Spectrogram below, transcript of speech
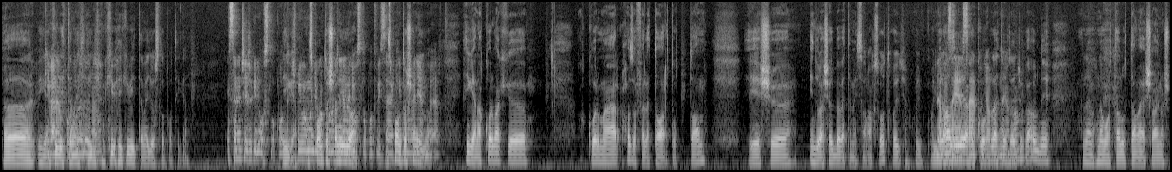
uh, igen, Kivel nem kivittem egy, egy, ki- kivittem egy oszlopot, igen. És szerencsések egy oszlopot, Igen, és mi van ez mondjuk pontosan akkor, így nem van. egy oszlopot viszel Ez ki, pontosan egy így van. Igen, akkor meg uh, akkor már hazafele tartottam, és uh, indulás előtt bevettem egy szanaxot, hogy, hogy, hogy mire hazaérek, akkor tudj le aludni, tudjuk aludni. Nem, nem ott aludtam el sajnos.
